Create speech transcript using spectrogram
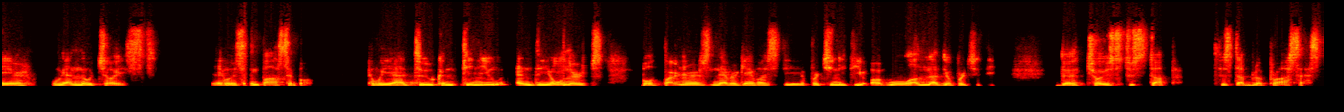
here we had no choice. It was impossible. And we had to continue. And the owners, both partners, never gave us the opportunity, or well, not the opportunity, the choice to stop, to stop the process.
